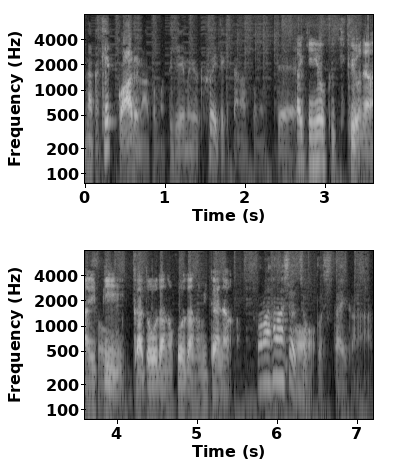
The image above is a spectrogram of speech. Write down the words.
なんか結構あるなと思ってゲームよく増えてきたなと思って、最近よく聞くよね、IP がどうだのこうだのみたいな。その話をちょっとしたいかなっ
